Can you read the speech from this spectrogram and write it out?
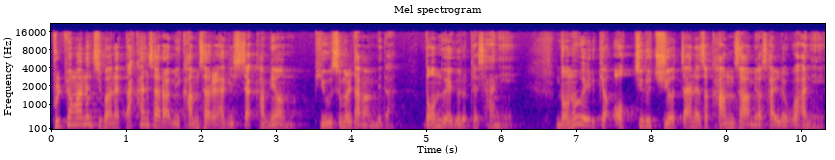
불평하는 집안에 딱 한 사람이 감사를 하기 시작하면 비웃음을 당합니다. 넌 왜 그렇게 사니? 너는 왜 이렇게 억지로 쥐어 짜내서 감사하며 살려고 하니?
